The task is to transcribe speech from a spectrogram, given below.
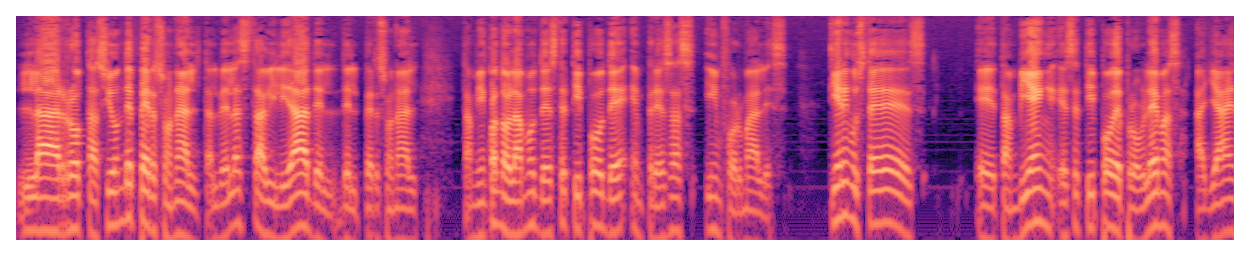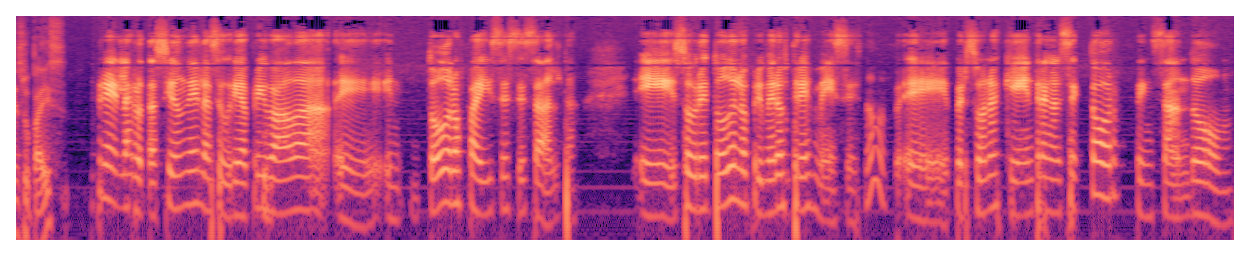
la rotación de personal, tal vez la estabilidad del, del personal. También cuando hablamos de este tipo de empresas informales. ¿Tienen ustedes eh, también ese tipo de problemas allá en su país? La rotación de la seguridad privada eh, en todos los países es alta. Eh, sobre todo en los primeros tres meses, ¿no? Personas que entran al sector pensando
